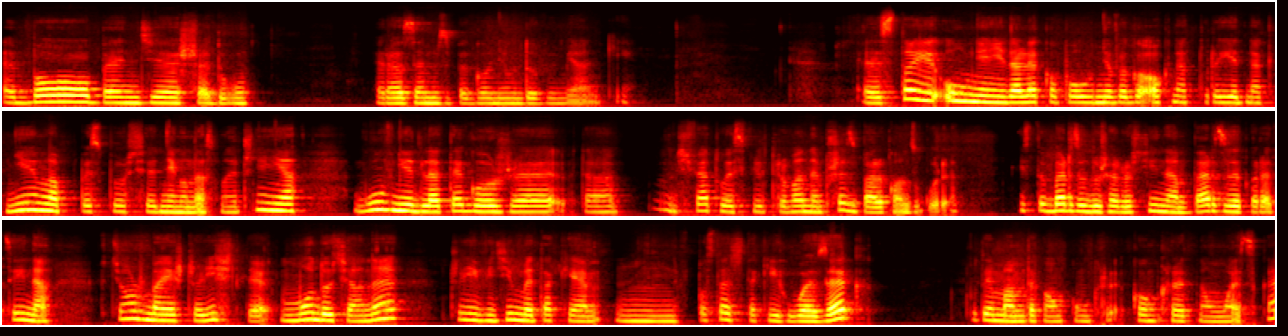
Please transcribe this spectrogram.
e, bo będzie szedł razem z begonią do wymianki. E, Stoi u mnie niedaleko południowego okna, które jednak nie ma bezpośredniego nasłonecznienia, głównie dlatego, że ta światło jest filtrowane przez balkon z góry. Jest to bardzo duża roślina, bardzo dekoracyjna. Wciąż ma jeszcze liście młodociane, czyli widzimy takie mm, w postaci takich łezek. Tutaj mamy taką konkre- konkretną łezkę,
